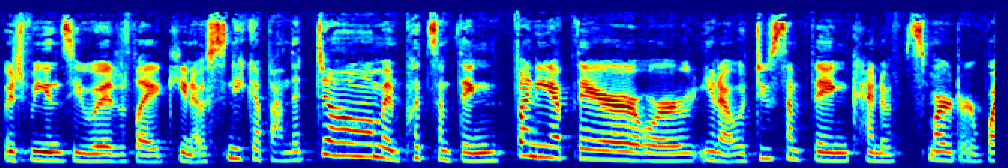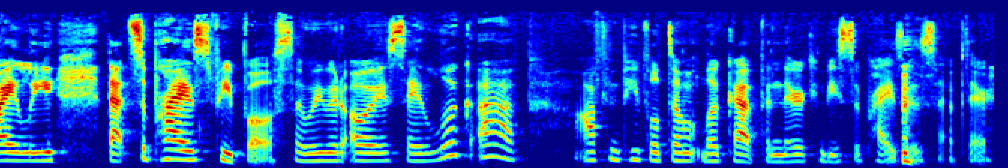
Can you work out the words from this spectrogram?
which means you would like, you know, sneak up on the dome and put some something funny up there or, you know, do something kind of smart or wily that surprised people. So we would always say, look up. Often people don't look up and there can be surprises up there.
